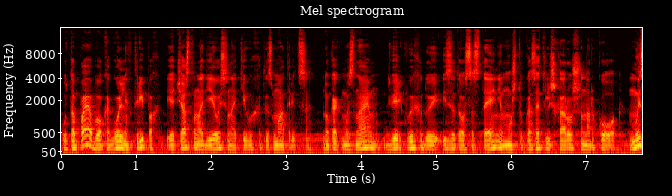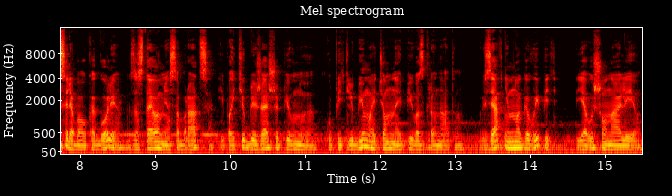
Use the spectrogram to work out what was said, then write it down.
Утопая в алкогольных трипах, я часто надеялся найти выход из матрицы. Но, как мы знаем, дверь к выходу из этого состояния может указать лишь хороший нарколог. Мысль об алкоголе заставила меня собраться и пойти в ближайшую пивную, купить любимое темное пиво с гранатом. Взяв немного выпить, я вышел на аллею,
